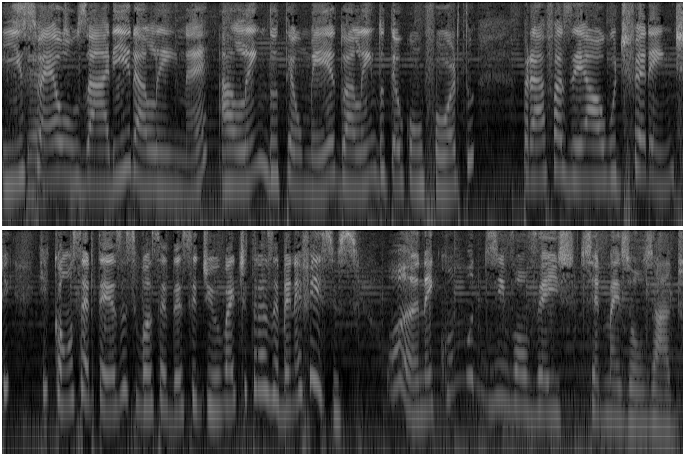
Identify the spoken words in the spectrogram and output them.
E isso Certo. é ousar ir além, né? Além do teu medo, além do teu conforto, para fazer algo diferente que com certeza, se você decidiu, vai te trazer benefícios. Ô, Ana, e como desenvolver isso de ser mais ousado?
